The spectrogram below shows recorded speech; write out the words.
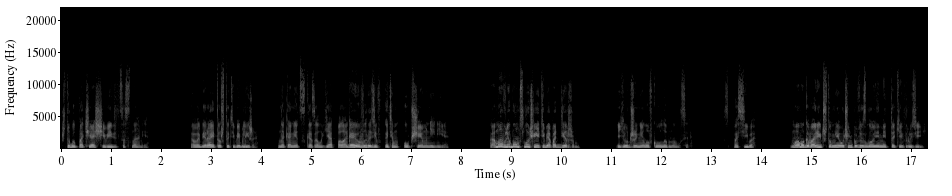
чтобы почаще видеться с нами. «Выбирай то, что тебе ближе», — наконец сказал я, полагаю, выразив этим общее мнение. «А мы в любом случае тебя поддержим». Юджи неловко улыбнулся. «Спасибо. Мама говорит, что мне очень повезло иметь таких друзей.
